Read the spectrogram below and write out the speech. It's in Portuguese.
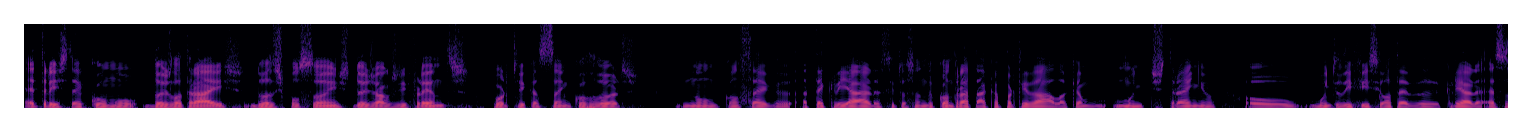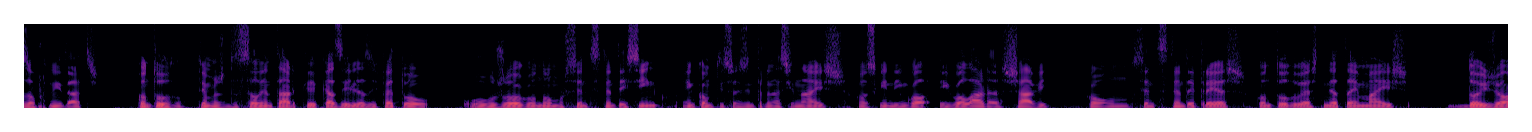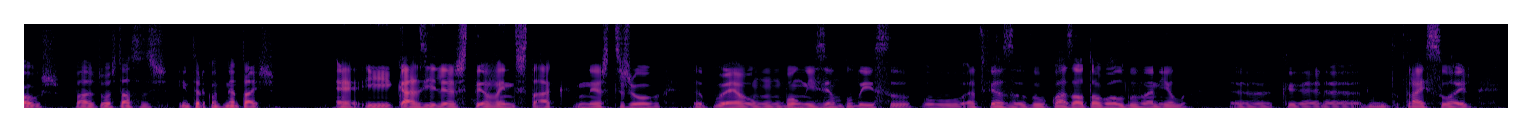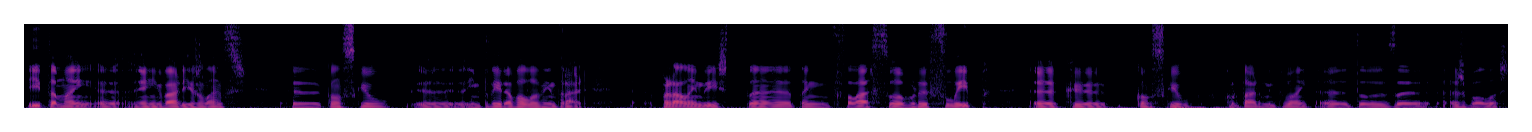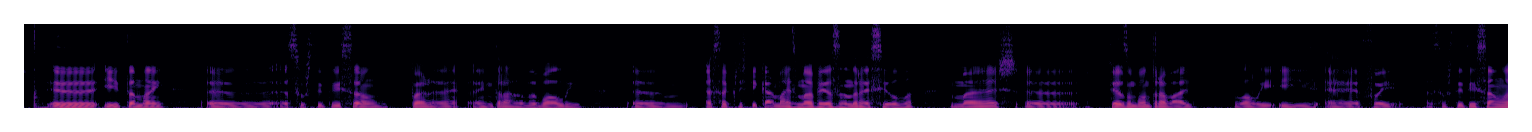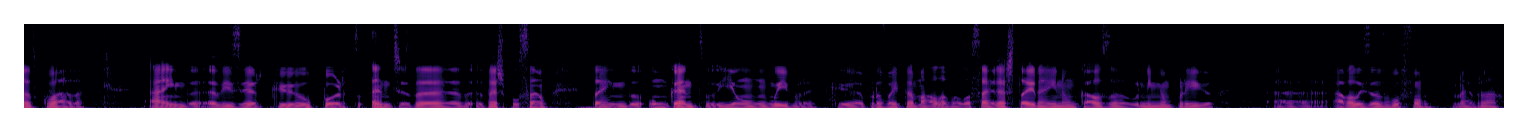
É triste, é como dois laterais, duas expulsões, dois jogos diferentes. Porto fica sem corredores, não consegue até criar a situação de contra-ataque a partir da ala, que é mu- muito estranho ou muito difícil até de criar essas oportunidades. Contudo, temos de salientar que Casilhas efetuou o jogo número 175 em competições internacionais, conseguindo igual- igualar a Xavi com 173. Contudo, este ainda tem mais dois jogos para as duas taças intercontinentais. É, e Casilhas esteve em destaque neste jogo, eh, é um bom exemplo disso, o- a defesa do quase autogolo do Danilo, eh, que era muito traiçoeiro, e também, eh, em vários lances, eh, conseguiu impedir a bola de entrar. Para além disto, te- tenho de falar sobre Felipe, que conseguiu cortar muito bem eh, todas a- as bolas, eh, e também eh, a substituição para a entrada de Boli eh, a sacrificar mais uma vez André Silva, mas eh, fez um bom trabalho Boli e eh, foi a substituição adequada. Ainda a dizer que o Porto, antes da, da expulsão, tem um canto e um livre que aproveita mal, a bola sai rasteira e não causa nenhum perigo ah, à baliza do Buffon, não é verdade?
